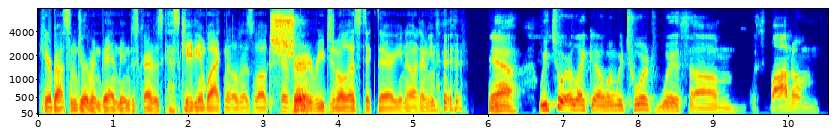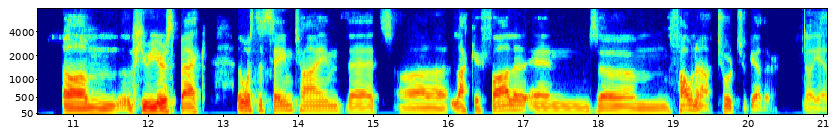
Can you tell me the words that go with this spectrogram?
hear about some German band being described as Cascadian black metal as well, 'cause they're Sure. very regionalistic there. You know what I mean? Yeah, we tour like uh, when we toured with um with Bonham um a few years back. It was the same time that uh La Kefale and um, Fauna toured together. Oh yeah,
